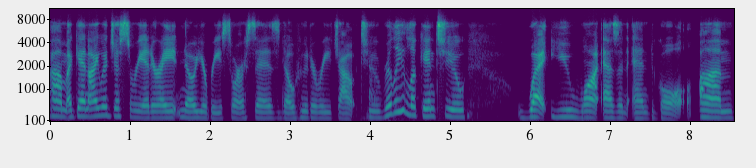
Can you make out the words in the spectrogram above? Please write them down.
Um, again, I would just reiterate know your resources, know who to reach out to, really look into what you want as an end goal. Um,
